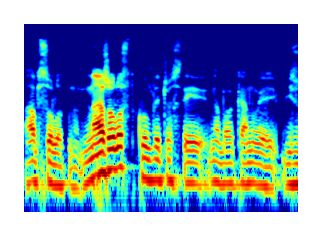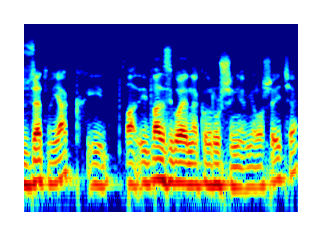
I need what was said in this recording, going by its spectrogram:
apsolutno. Nažalost, kult ličnosti na Balkanu je izuzetno jak i 20 godina nakon rušenja Miloševića.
